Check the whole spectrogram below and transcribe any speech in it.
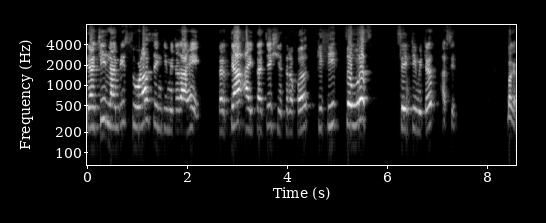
त्याची लांबी सोळा सेंटीमीटर आहे. तर त्या आयताचे क्षेत्रफळ किती? चौरस सेंटीमीटर असेल. बघा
